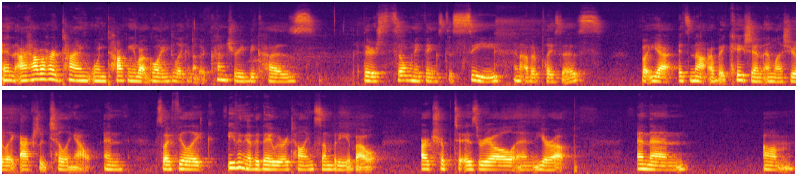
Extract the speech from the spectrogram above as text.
And I have a hard time when talking about going to like another country because there's so many things to see in other places. But yet, it's not a vacation unless you're like actually chilling out. And so I feel like even the other day we were telling somebody about our trip to Israel and Europe. And then um,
